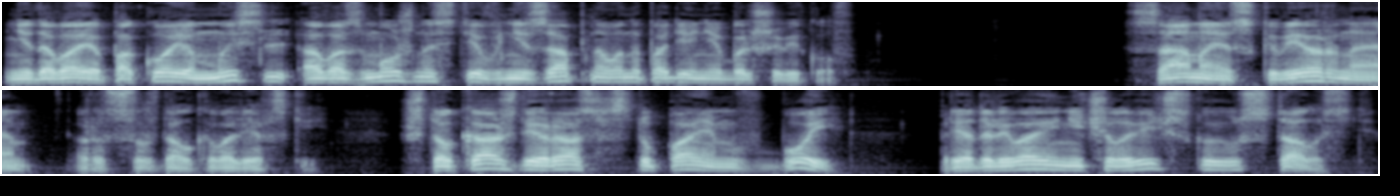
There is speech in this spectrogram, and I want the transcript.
не давая покоя мысль о возможности внезапного нападения большевиков. Самое скверное, — рассуждал Ковалевский, — что каждый раз вступаем в бой, преодолевая нечеловеческую усталость.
